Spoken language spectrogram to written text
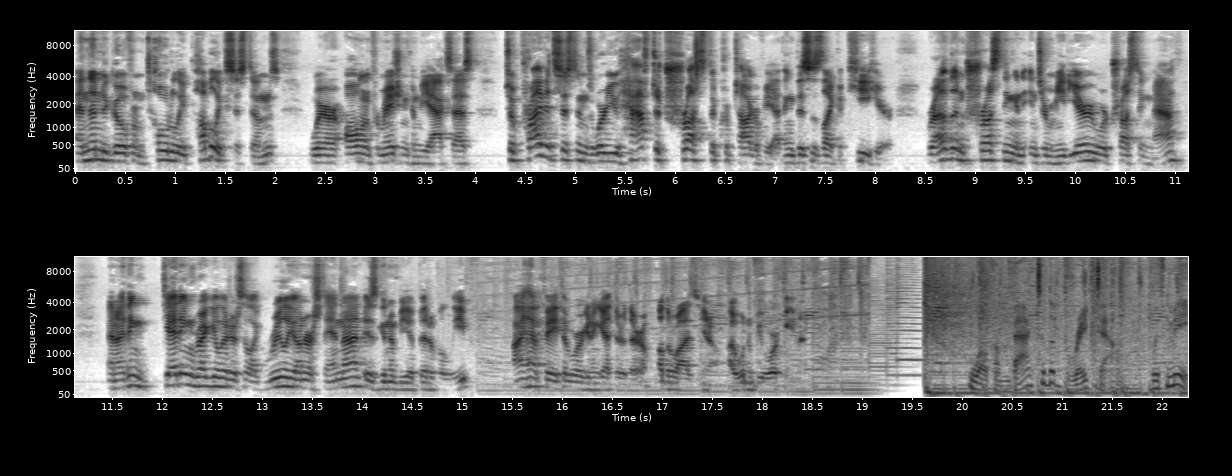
and then to go from totally public systems where all information can be accessed to private systems where you have to trust the cryptography. I think this is like a key here. Rather than trusting an intermediary, we're trusting math. And I think getting regulators to like really understand that is going to be a bit of a leap. I have faith that we're going to get there there. Otherwise, you know, I wouldn't be working in it. Welcome back to The Breakdown with me,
